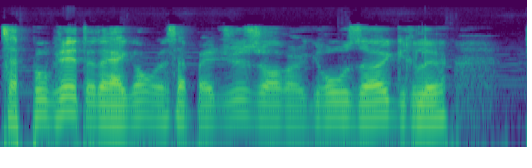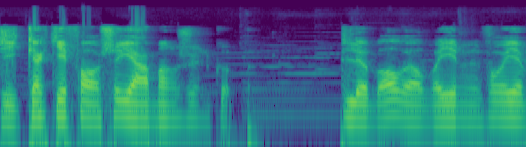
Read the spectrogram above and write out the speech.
ça peut pas d'être un dragon, là. ça peut être juste genre un gros ogre, là. Puis quand il est fâché, il en mange une coupe. Puis le bon, ben, on va y-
